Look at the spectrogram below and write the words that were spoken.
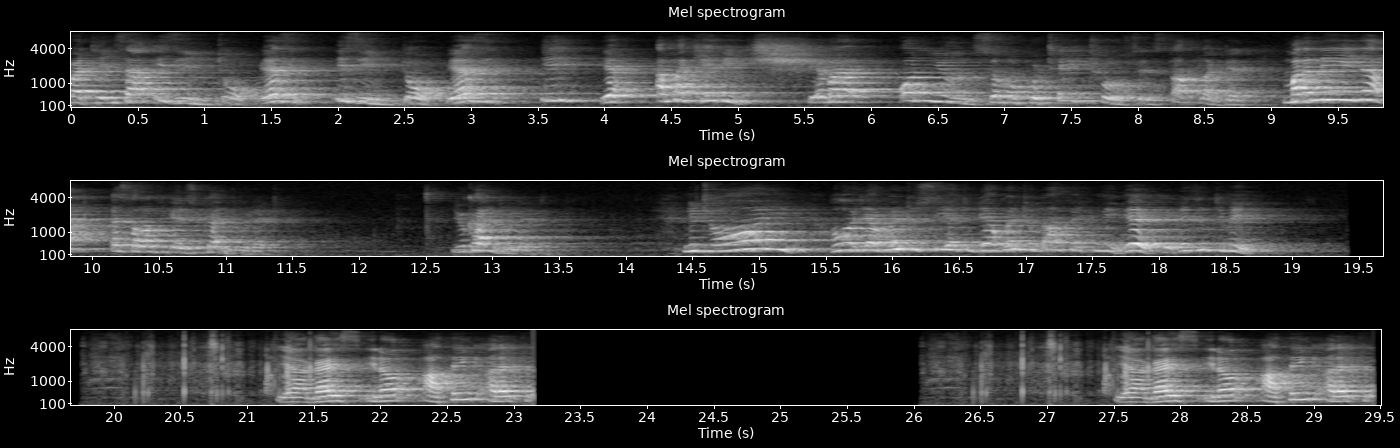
bathengisa izinto yazi izinto yazi ama-cabbage ama-onions ama-potatoes and stuff like that. Mara nina as south africans you can't do that. You can't do that. Nithi hayi oh they are going to see it they are going to laugh at me. Hey listen to me. Yeah guys you know i think i like yeah guys you know i think i like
